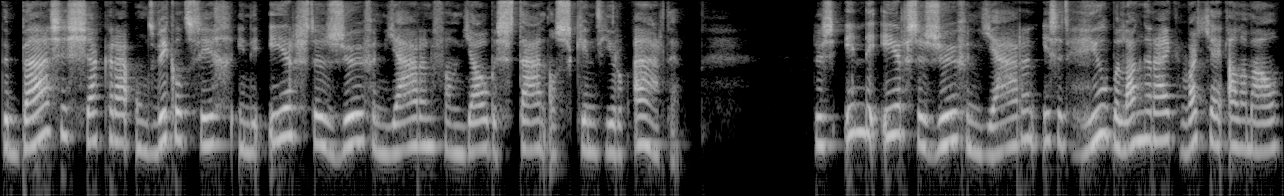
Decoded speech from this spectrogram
De basischakra ontwikkelt zich in de eerste zeven jaren van jouw bestaan als kind hier op aarde. Dus in de eerste zeven jaren is het heel belangrijk wat jij allemaal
